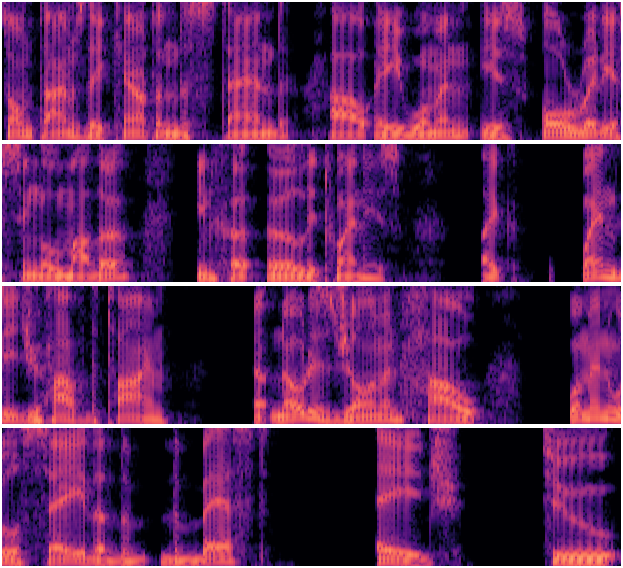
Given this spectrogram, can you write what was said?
sometimes they cannot understand how a woman is already a single mother in her early 20s. Like, when did you have the time? Notice, gentlemen, how women will say that the, the best age to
